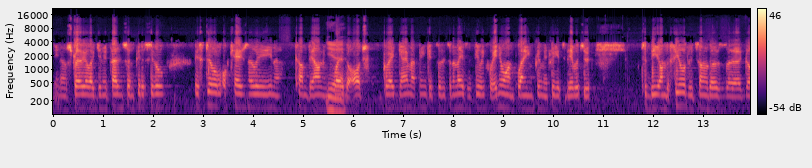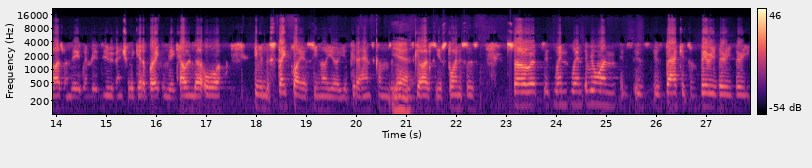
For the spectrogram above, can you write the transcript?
you know Australia like Jimmy Pattinson, Peter Siddle. They still occasionally you know come down and Yeah. play the odd great game. I think it's a, it's an amazing feeling for anyone playing Premier Cricket to be able to be on the field with some of those uh, guys when they when they do eventually get a break in their calendar, or even the state players. You know, your your Peter Handscombs and Yeah. all these guys, your Stoinises. So it's, it, when when everyone is, is is back, it's very very very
